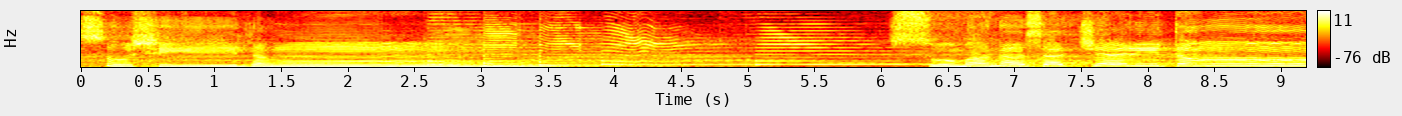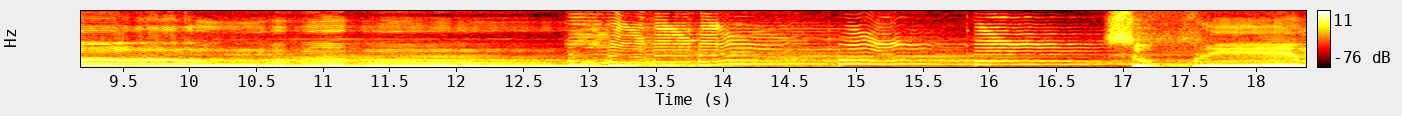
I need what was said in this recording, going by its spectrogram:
സുശീലം. സുമനസരിതം സുപ്രേമവന്ദിതം.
